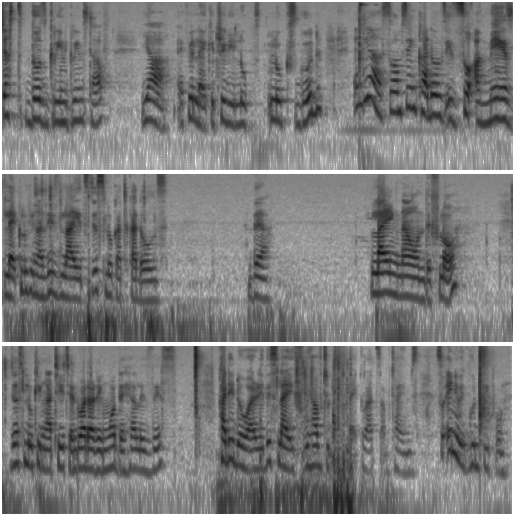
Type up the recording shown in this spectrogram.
just those green green stuff. Yeah i feel like it really looks looks good. And yeah so i'm seeing cuddles is so amazed like looking at these lights. Just look at cuddles. There lying now on the floor just looking at it and wondering what the hell is this? Paddy, don't worry. This life we have to live like that sometimes. So anyway good people.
